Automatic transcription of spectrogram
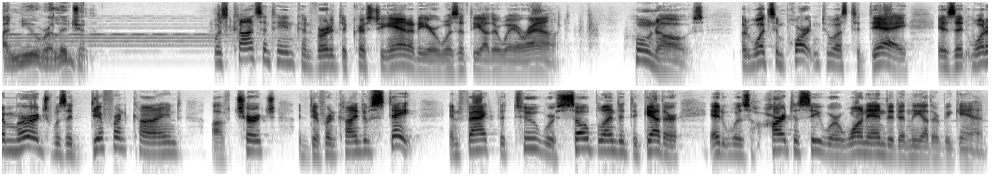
a new religion. Was Constantine converted to Christianity or was it the other way around? Who knows? But what's important to us today is that what emerged was a different kind of church, a different kind of state. In fact, the two were so blended together, it was hard to see where one ended and the other began.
